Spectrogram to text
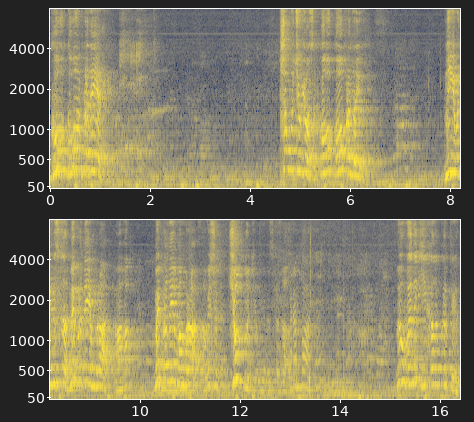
Кого, кого ви продаєте? Що почув Йосип? Кого, кого продають? Ні, вони не сказали, ми продаємо брата. Ага. Ми продаємо вам брата. А ви що, чокнуті, вони би сказали. Раба, да? Ви, ви не в'їхали в картину.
